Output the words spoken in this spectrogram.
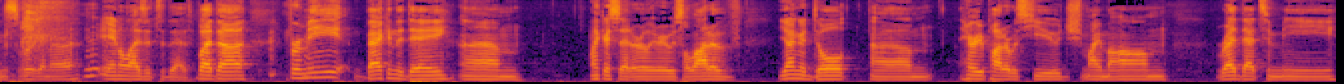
these things. We're gonna analyze it to death. But uh, for me, back in the day, um, like I said earlier, it was a lot of young adult. Um, Harry Potter was huge. My mom read that to me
